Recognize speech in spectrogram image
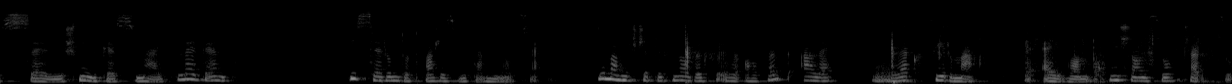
z serii szminkę Smite Legend i serum do twarzy z witaminą C. Nie mam jeszcze tych nowych ofert, ale jak firma Avon w miesiącu w czerwcu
